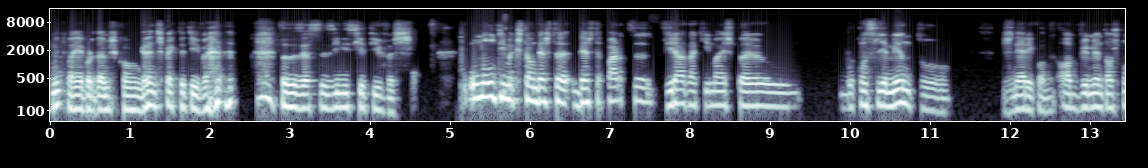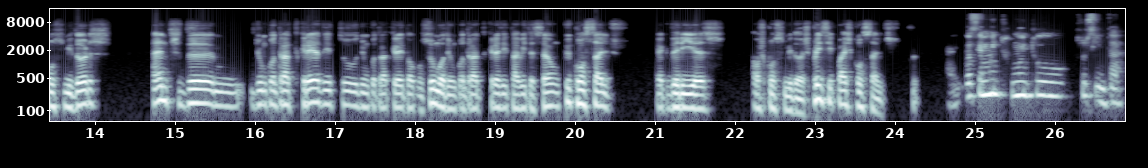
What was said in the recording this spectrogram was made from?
Muito bem, aguardamos com grande expectativa. todas essas iniciativas. Uma última questão desta, desta parte, virada aqui mais para o, o aconselhamento genérico, obviamente, aos consumidores, antes de, de, um contrato de crédito, de um contrato de crédito ao consumo ou de um contrato de crédito à habitação, que conselhos é que darias aos consumidores? Principais conselhos? Vou ser muito, muito sucinta.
